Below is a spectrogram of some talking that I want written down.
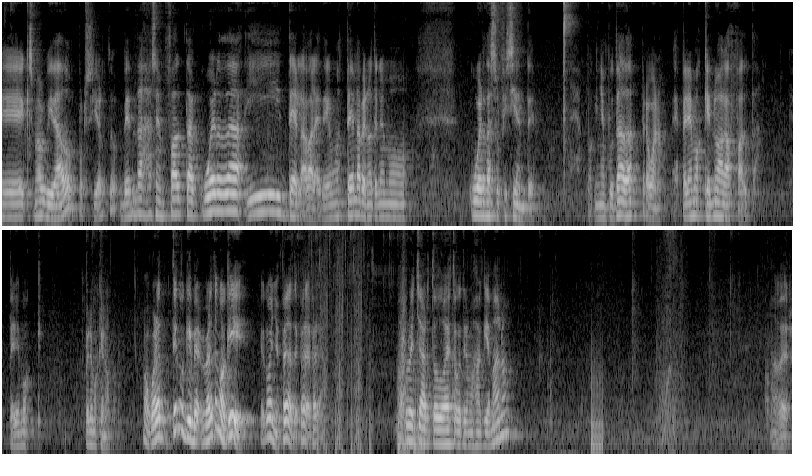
Eh, que se me ha olvidado, por cierto. Vendas hacen falta cuerda y tela, vale, tenemos tela pero no tenemos cuerda suficiente. Pequeña putada, pero bueno, esperemos que no haga falta. Esperemos que, esperemos que no. Bueno, tengo aquí, me tengo aquí. ¿Qué coño? Espérate, espérate, espérate. Voy a aprovechar todo esto que tenemos aquí a mano. A ver.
